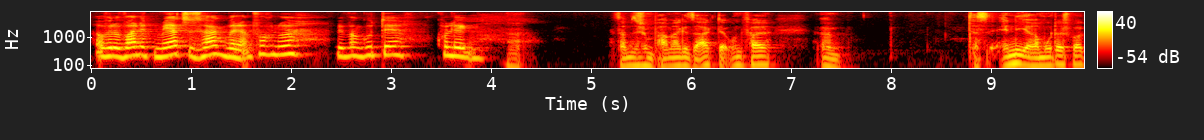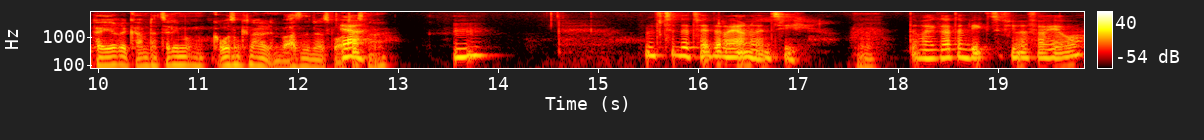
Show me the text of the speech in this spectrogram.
Aber da war nicht mehr zu sagen, weil einfach nur, wir waren gute Kollegen. Das haben Sie schon ein paar Mal gesagt, der Unfall, ähm, das Ende Ihrer Motorsportkarriere kam tatsächlich mit einem großen Knall, im wahrsten Sinne des Wortes. Ja. Ne? 15.02.93. Da war ich gerade am Weg zur Firma Ferrero.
